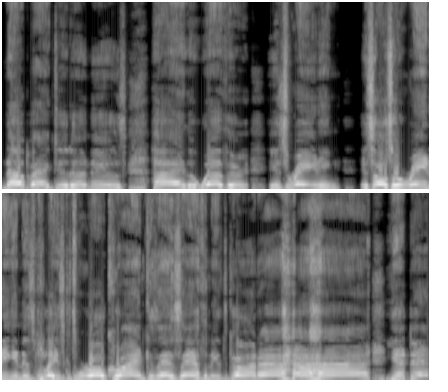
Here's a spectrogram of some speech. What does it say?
now back to the news. Hi, the weather is raining. It's also raining in this place because we're all crying because Aunt Anthony's gone. Ah, ha, ha. You dead.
